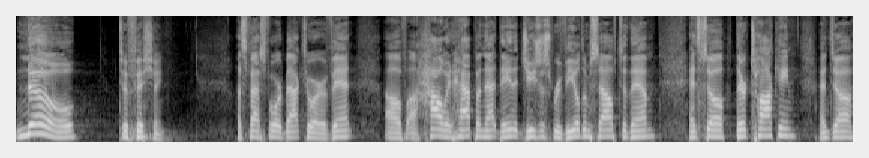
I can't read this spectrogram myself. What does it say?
no to fishing. Let's fast forward back to our event of uh, how it happened that day that Jesus revealed himself to them. And so they're talking and uh,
